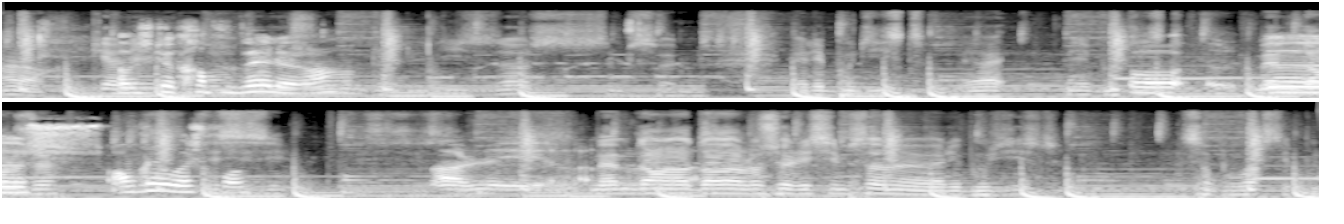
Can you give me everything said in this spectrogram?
Alors, parce que Crapoubelle, le hein. nom de Lisa Simpson? Elle est bouddhiste. Ouais, elle est bouddhiste. Oh, Même dans euh, le jeu. je- en vrai, ouais, je crois. Allez. Même dans, dans le jeu Les Simpsons, elle est bouddhiste. Son pouvoir, c'est bouddhiste.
